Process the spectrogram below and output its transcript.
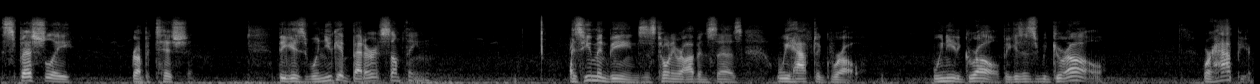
Especially repetition. Because when you get better at something, as human beings, as Tony Robbins says, we have to grow. We need to grow because as we grow, we're happier.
